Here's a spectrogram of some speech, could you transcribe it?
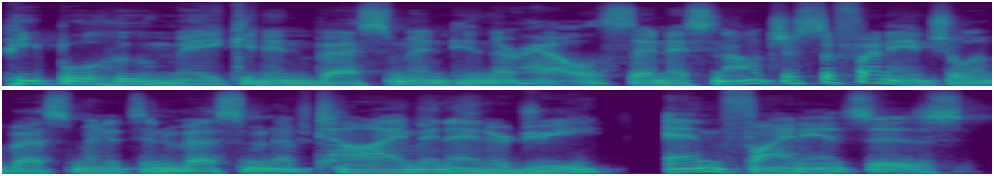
people who make an investment in their health, and it's not just a financial investment, it's an investment of time and energy and finances,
